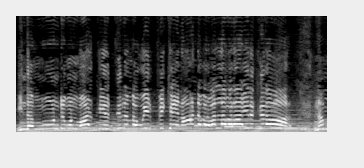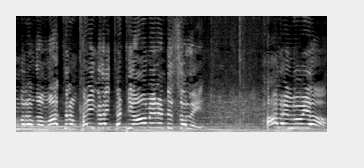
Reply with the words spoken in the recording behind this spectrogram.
இந்த மூன்று உன் வாழ்க்கையில் திரும்ப உயிர்ப்பிக்க என் ஆண்டவர் வல்லவராய் இருக்கிறார். நம்புறவங்க மாத்திரம் கைகளை தட்டி ஆமேன் என்று சொல்லி. ஹalleluya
